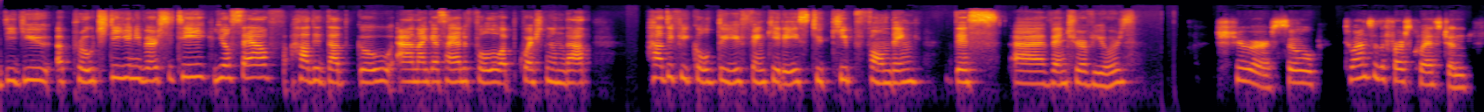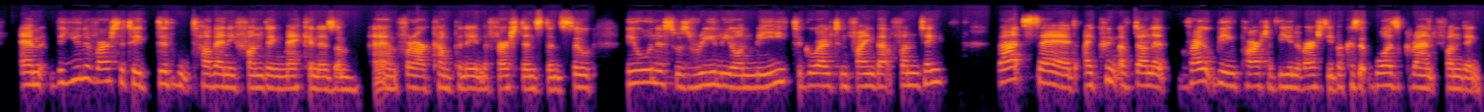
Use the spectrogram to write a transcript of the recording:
did you approach the university yourself? How did that go? And I guess I had a follow up question on that. How difficult do you think it is to keep funding this uh, venture of yours? Sure. So, to answer the first question, um, the university didn't have any funding mechanism um, for our company in the first instance. So the onus was really on me to go out and find that funding. That said, I couldn't have done it without being part of the university because it was grant funding.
